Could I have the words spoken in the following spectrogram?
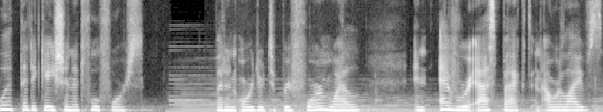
with dedication at full force. But in order to perform well in every aspect in our lives,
